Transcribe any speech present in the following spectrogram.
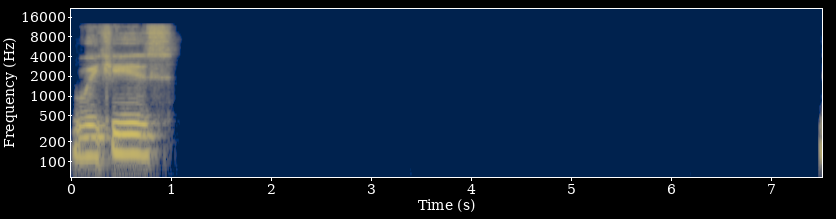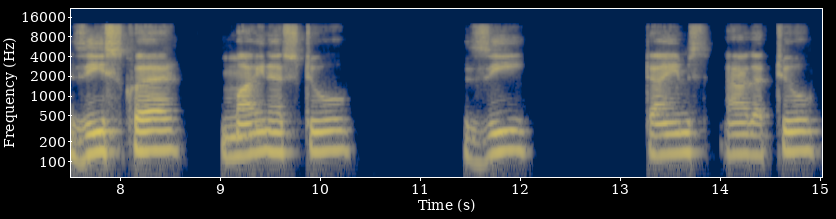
Which is z square minus 2 z times another 2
